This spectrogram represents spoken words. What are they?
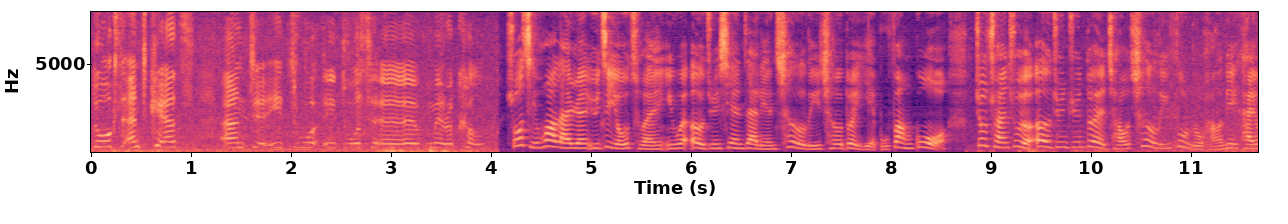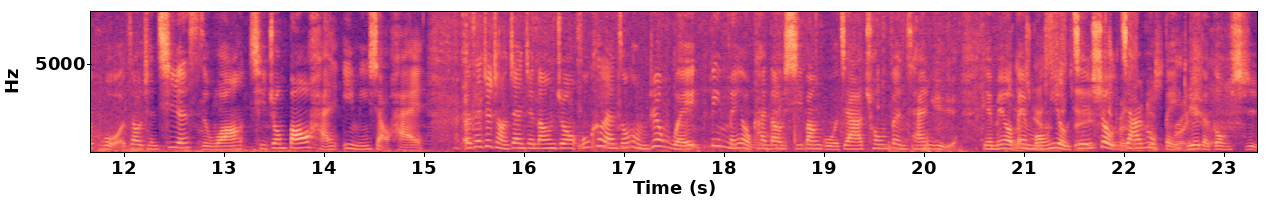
dogs and cats, and it it was a miracle. 说起话来人余悸犹存，因为俄军现在连撤离车队也不放过，就传出有俄军军队朝撤离妇孺行列开火，造成七人死亡，其中包含一名小孩。而在这场战争当中，乌克兰总统认为并没有看到西方国家充分参与，也没有被盟友接受加入北约的共识。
